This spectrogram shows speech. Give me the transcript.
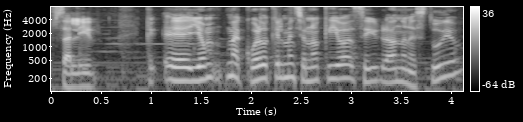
salir. Eh, yo me acuerdo que él mencionó que iba a seguir grabando en estudio,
